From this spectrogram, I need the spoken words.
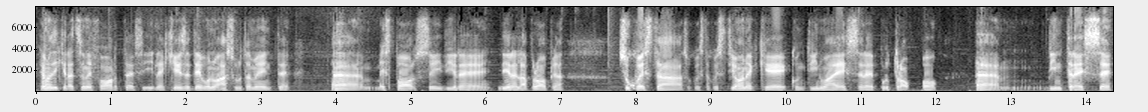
È una dichiarazione forte, sì, le chiese devono assolutamente eh, esporsi, dire, dire, la propria su questa, su questa, questione che continua a essere purtroppo ehm, di interesse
